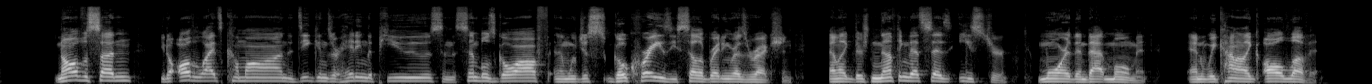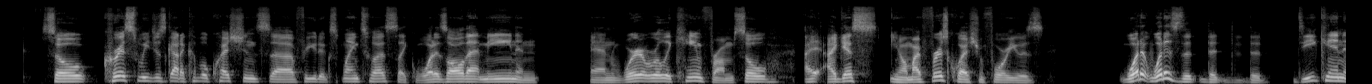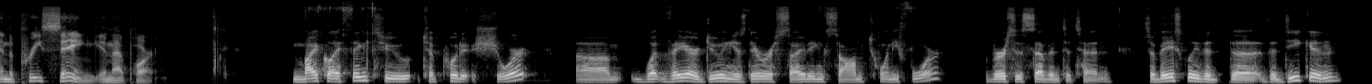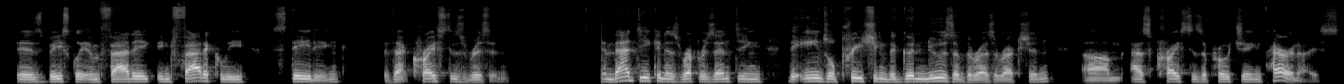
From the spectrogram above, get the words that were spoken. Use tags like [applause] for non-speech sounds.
And all of a sudden, you know, all the lights come on, the deacons are hitting the pews and the cymbals go off and we just go crazy celebrating resurrection. And like there's nothing that says Easter more than that moment. And we kind of like all love it. So, Chris, we just got a couple questions uh, for you to explain to us, like what does all that mean and and where it really came from. So, I, I guess you know my first question for you is, what what is the the the deacon and the priest saying in that part? Michael, I think to to put it short, um, what they are doing is they're reciting Psalm 24, verses 7 to 10. So basically, the the the deacon is basically emphatic emphatically stating that Christ is risen. And that deacon is representing the angel preaching the good news of the resurrection um, as Christ is approaching paradise.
